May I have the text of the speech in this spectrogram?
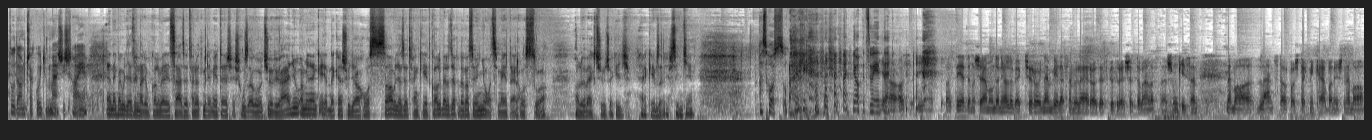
Tudom, csak úgy más is hallja. Ennek meg ugye ez egy nagyobb kaliber, egy 155 mm-es és húzagó csövű ágyú, aminek érdekes ugye a hossza, vagy az 52 kaliber, az gyakorlatilag azt, hogy 8 méter hosszú a, a lövegcső, csak így elképzelés szintjén az hosszú. 8 méter. Igen, az, igen azt, azt érdemes elmondani a lövegcsőről, hogy nem véletlenül erre az eszközre esett a választásunk, hiszen nem a lánctalpas technikában és nem a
